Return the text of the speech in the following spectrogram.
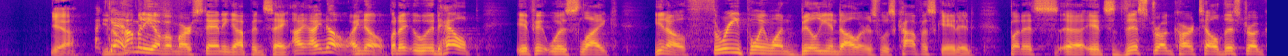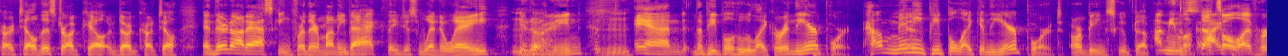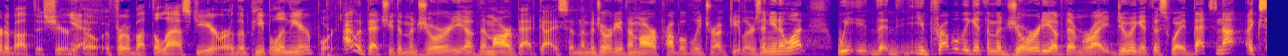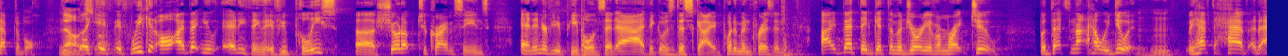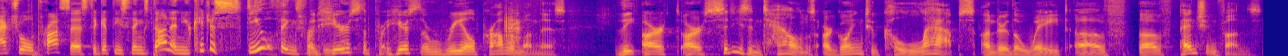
Yeah. You know, how many of them are standing up and saying, I, I know, I know, but it would help if it was like, you know, $3.1 billion was confiscated, but it's, uh, it's this drug cartel, this drug cartel, this drug, cal- drug cartel, and they're not asking for their money back. They just went away. You know what I mean? And the people who like are in the airport. How many Yeah. people like in the airport are being scooped up? I mean, look, That's I, all I've heard about this year, Yeah. though, for about the last year, are the people in the airport. I would bet you the majority of them are bad guys, and the majority of them are probably drug dealers. And you know what? We, the, you probably get the majority of them right doing it this way. That's not acceptable. No, it's like not. if, if we could all, I bet you anything that if you police uh, showed up to crime scenes and interviewed people and said, ah, I think it was this guy, and put him in prison, I bet they'd get the majority of them right too. But that's not how we do it. Mm-hmm. We have to have an actual process to get these things done, and you can't just steal things from But people. here's the here's the real problem on this. The our our cities and towns are going to collapse under the weight of of pension funds.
